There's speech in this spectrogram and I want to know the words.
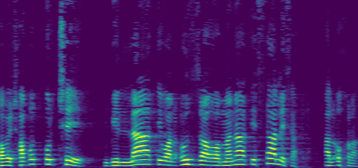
সবাই শপথ করছে আল ওখরা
